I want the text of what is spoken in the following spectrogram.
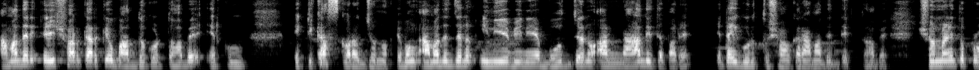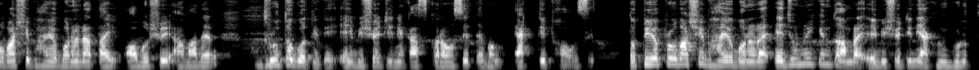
আমাদের এই সরকারকেও বাধ্য করতে হবে এরকম একটি কাজ করার জন্য এবং আমাদের যেন ইনিয়ে বিনিয়ে বোধ যেন আর না দিতে পারে, এটাই গুরুত্ব সহকারে আমাদের দেখতে হবে। সম্মানিত প্রবাসী ভাই বোনেরা, তাই অবশ্যই আমাদের দ্রুত গতিতে এই বিষয়টি নিয়ে কাজ করা উচিত এবং অ্যাক্টিভ হওয়া উচিত। তো প্রিয় প্রবাসী ভাই বোনেরা, এজন্যই কিন্তু আমরা এই বিষয়টি নিয়ে এখন গুরুত্ব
